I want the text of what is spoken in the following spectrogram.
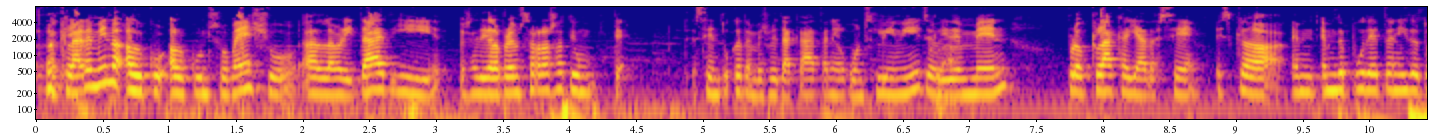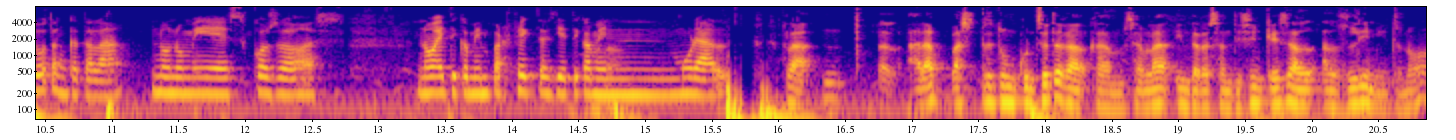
clarament el, el consumeixo, eh, la veritat, i és a dir, la premsa rosa té un, té, sento que també és veritat que ha de tenir alguns límits, Clar. evidentment, però clar que hi ha de ser. És que hem, hem de poder tenir de tot en català, no només coses no èticament perfectes i èticament morals. Clar, ara has tret un concepte que, que em sembla interessantíssim, que és el, els límits, no?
